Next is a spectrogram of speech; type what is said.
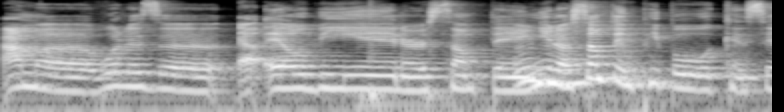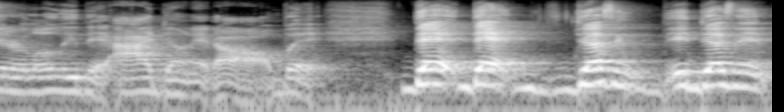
I'm a what is a, a LVN or something. You know Mm-hmm. something people would consider lowly that I don't at all. But that that doesn't it doesn't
